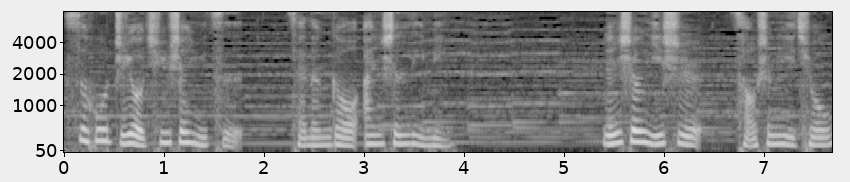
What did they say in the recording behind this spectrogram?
似乎只有屈身于此，才能够安身立命。人生一世，草生一秋，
